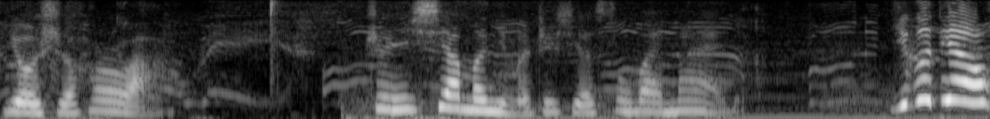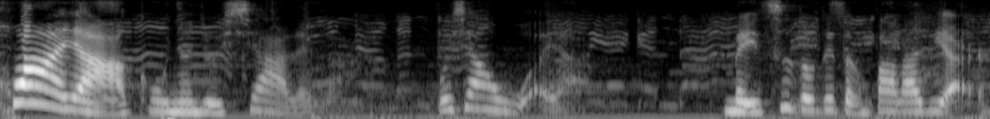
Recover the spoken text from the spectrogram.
有时候啊，真羡慕你们这些送外卖的，一个电话呀，姑娘就下来了，不像我呀，每次都得等半拉点儿，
